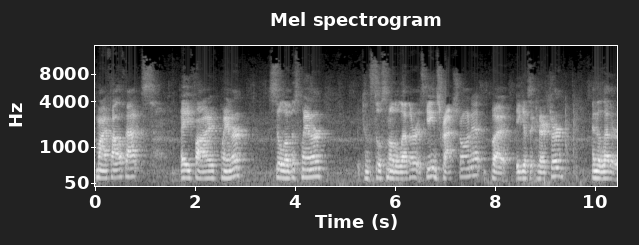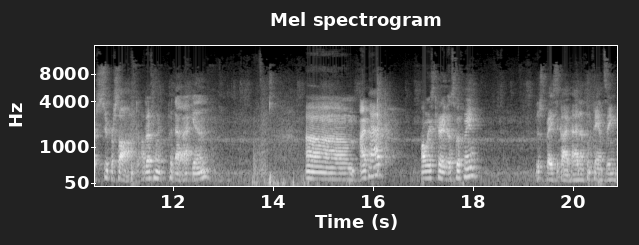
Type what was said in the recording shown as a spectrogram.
My Filofax A5 planner. Still love this planner It can still smell the leather. It's getting scratched on it, but it gives it character. And the leather is super soft. I'll definitely put that back in. Um, iPad. Always carry this with me. Just basic iPad, nothing fancy.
